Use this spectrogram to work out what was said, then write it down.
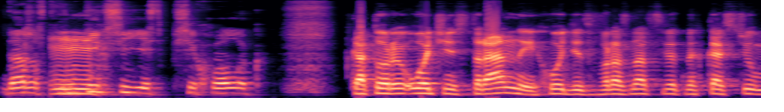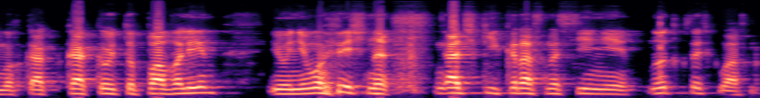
Даже в Twin Peaks есть психолог. Который очень странный, ходит в разноцветных костюмах, как какой-то павлин, и у него вечно очки красно-синие. Ну, это, кстати, классно.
